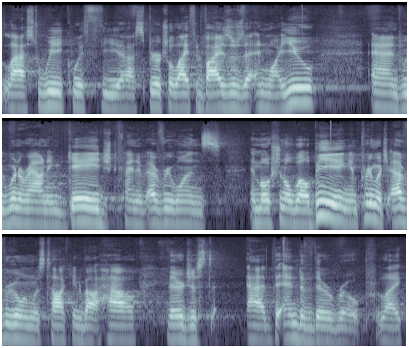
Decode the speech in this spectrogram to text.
last week with the uh, spiritual life advisors at NYU, and we went around engaged kind of everyone's emotional well being, and pretty much everyone was talking about how they're just at the end of their rope. Like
